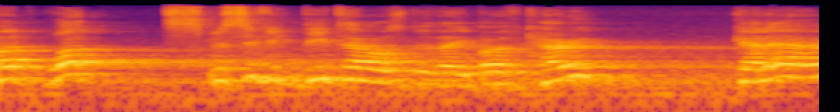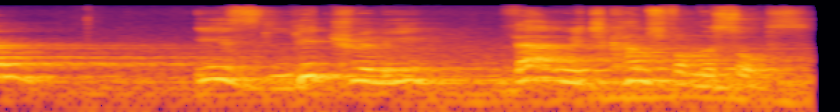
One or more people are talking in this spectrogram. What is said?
But what specific details do they both carry? Kalam is literally that which comes from the source.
